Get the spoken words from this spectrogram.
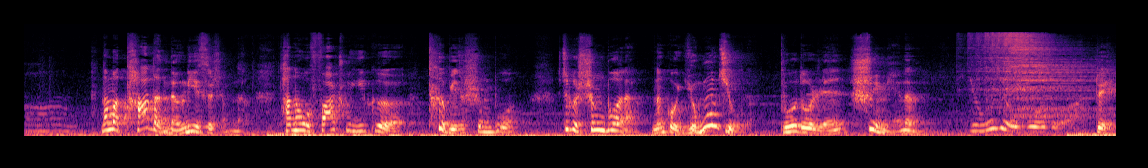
哦，那么它的能力是什么呢？它能够发出一个特别的声波，这个声波呢，能够永久的剥夺人睡眠的能力。永久剥夺。对，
